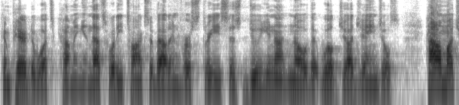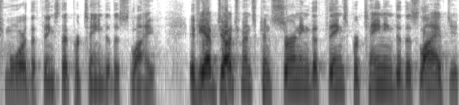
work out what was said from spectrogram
compared to what's coming. And that's what he talks about in verse 3. He says, Do you not know that we'll judge angels? How much more the things that pertain to this life? If you have judgments concerning the things pertaining to this life, do you,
